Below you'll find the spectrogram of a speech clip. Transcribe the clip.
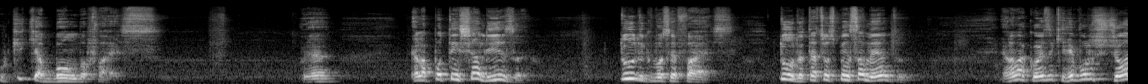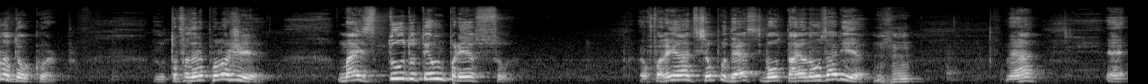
o que, que a bomba faz? Né? Ela potencializa tudo que você faz, tudo, até seus pensamentos. Ela é uma coisa que revoluciona o teu corpo. Não estou fazendo apologia. Mas tudo tem um preço. Eu falei antes, se eu pudesse voltar, eu não usaria. Né? É,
